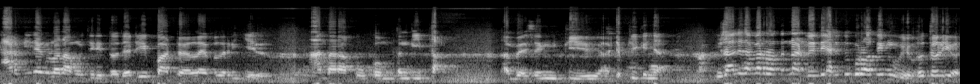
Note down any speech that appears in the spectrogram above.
artinya kalau namu cerita, jadi pada level real antara hukum teng kita sampai sing di ada di kenyak. Misalnya sama rotenan BTS itu rotimu ya betul ya.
